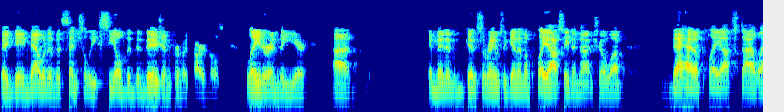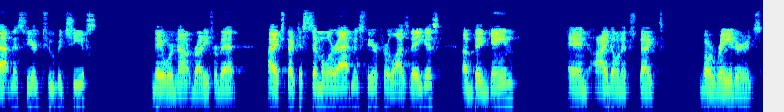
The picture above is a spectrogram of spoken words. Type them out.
big game. That would have essentially sealed the division for the Cardinals later in the year. Uh, and then against the Rams again in the playoffs, they did not show up. That had a playoff style atmosphere to the Chiefs. They were not ready for that. I expect a similar atmosphere for Las Vegas, a big game, and I don't expect the Raiders.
